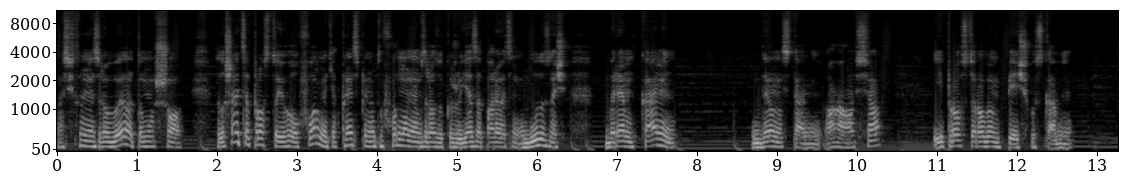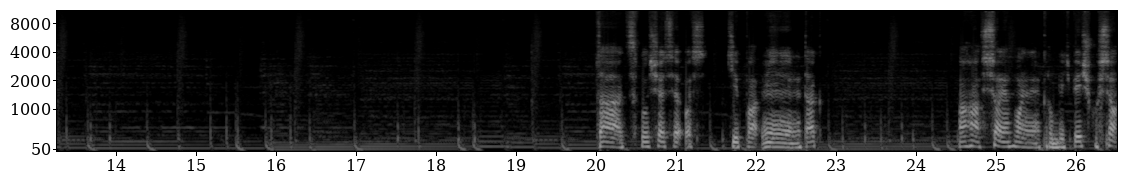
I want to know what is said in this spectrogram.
Освітлення зробили, тому що залишається просто його оформити. Я, в принципі, на ту форму я зразу кажу, я запарюватися не буду, значить, беремо камінь. Де у нас камінь? Ага, все. І просто робимо печку з камня. Так, це виходить ось, типа. Ні, ні, не так. Ага, все, я понял, як робити печку. Все.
